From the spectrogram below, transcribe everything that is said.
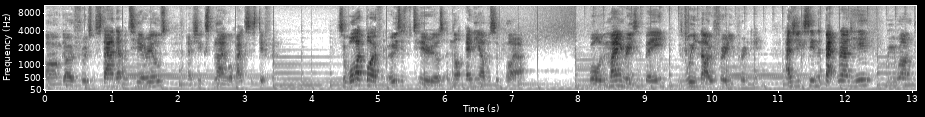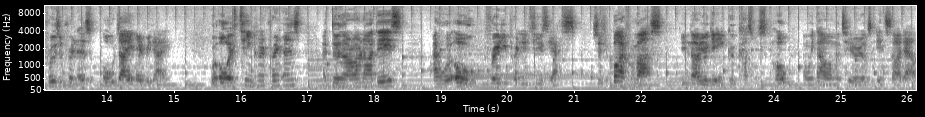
I'm going to go through some standout materials and explain what makes us different. So why buy from Ooznest Materials and not any other supplier? Well, the main reason being is we know 3D printing. As you can see in the background here, we run Prusa printers all day, every day. We're always tinkering printers and doing our own ideas, and we're all 3D printing enthusiasts. So if you buy from us, you know you're getting good customer support and we know our materials inside out.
